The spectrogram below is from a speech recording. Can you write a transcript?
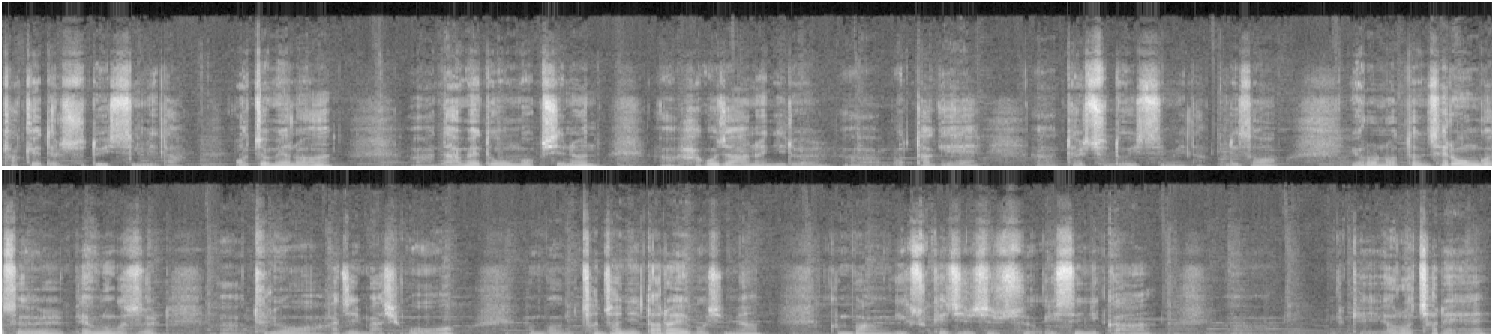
겪게 될 수도 있습니다. 어쩌면은 어, 남의 도움 없이는 어, 하고자 하는 일을 어, 못하게 어, 될 수도 있습니다. 그래서 이런 어떤 새로운 것을 배우는 것을 어, 두려워하지 마시고 한번 천천히 따라해 보시면 금방 익숙해지실 수 있으니까 어, 이렇게 여러 차례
